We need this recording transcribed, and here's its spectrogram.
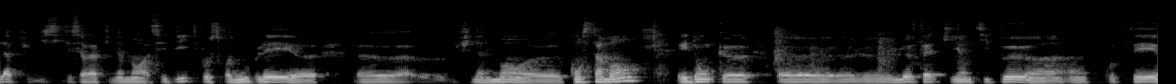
la publicité, ça va finalement assez vite. Il faut se renouveler, finalement, constamment et donc le le fait qu'il y ait un petit peu un un côté,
